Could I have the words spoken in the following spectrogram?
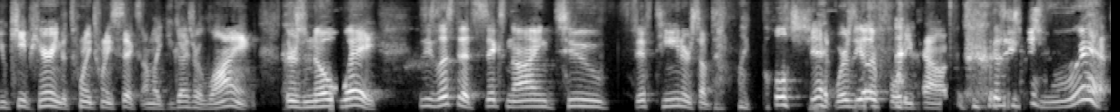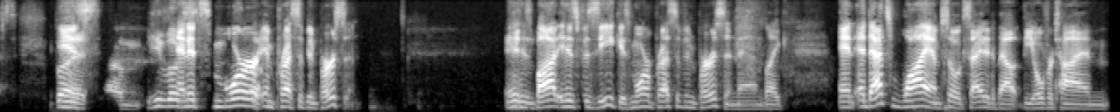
you keep hearing the 2026. I'm like, you guys are lying. There's no way. He's listed at 6'9, 15 or something. I'm like bullshit. Where's the other 40 pounds? Because he's just ripped. But um, he looks and it's more Oh. impressive in person. And his body his physique is more impressive in person man like and and that's why i'm so excited about the overtime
